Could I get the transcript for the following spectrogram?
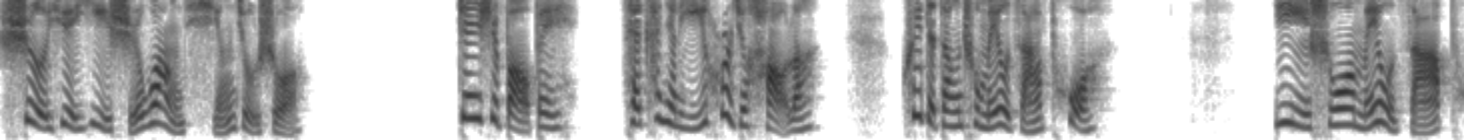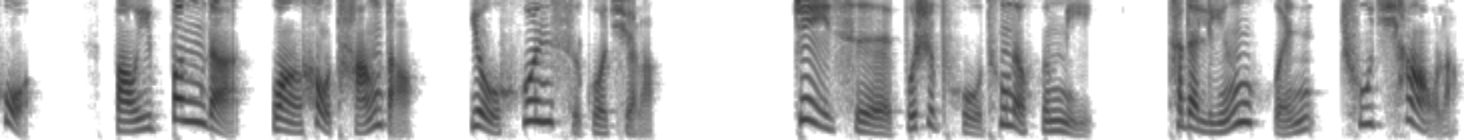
麝月一时忘情，就说：“真是宝贝，才看见了一会儿就好了，亏得当初没有砸破。”一说没有砸破，宝玉嘣的往后躺倒，又昏死过去了。这次不是普通的昏迷，他的灵魂出窍了。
